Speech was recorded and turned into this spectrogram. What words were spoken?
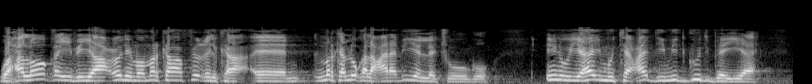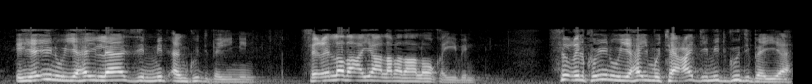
Waxaa loo qaybiyaa culimo markaa ficilka marka luqa alcarabiya la joogo inuu yahay mutacadi mid gudbaya iyo inuu yahay laazim mid aan gudbaynin. Ficilada ayaa labadaa loo qaybin. Ficilku inuu yahay mutacadi mid gudbaya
